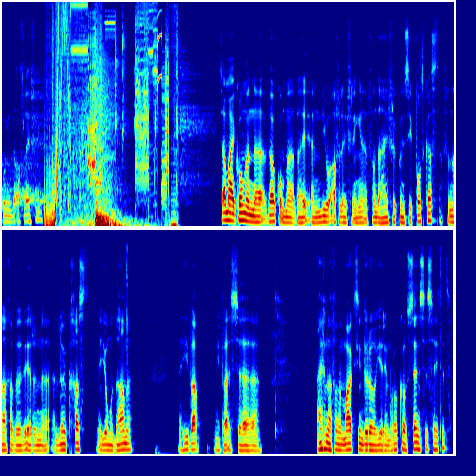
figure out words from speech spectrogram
boeiende aflevering. Salam alaikum en uh, welkom uh, bij een nieuwe aflevering uh, van de High Frequency Podcast. Vandaag hebben we weer een, een leuke gast, een jonge dame, Hiba. Hiba is eigenaar van een marketingbureau hier in Marokko, Census heet het.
